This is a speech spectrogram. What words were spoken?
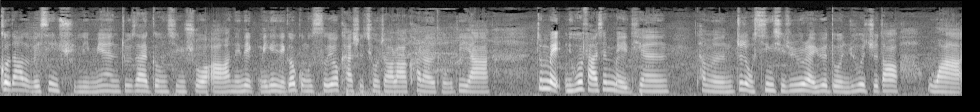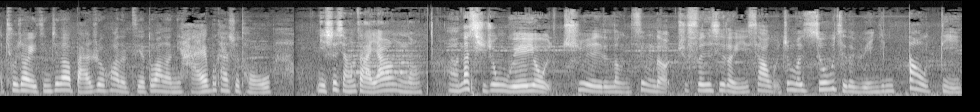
各大的微信群里面就在更新说啊哪哪哪个哪个公司又开始秋招啦，快来投递啊，就每你会发现每天他们这种信息就越来越多，你就会知道哇秋招已经进到白热化的阶段了，你还不开始投，你是想咋样呢？啊，那其中我也有去冷静的去分析了一下，我这么纠结的原因到底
